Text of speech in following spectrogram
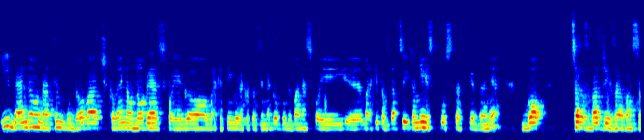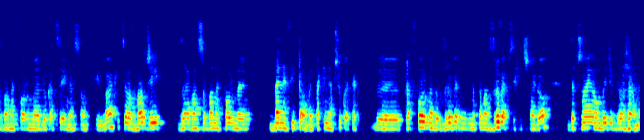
i będą na tym budować kolejną nogę swojego marketingu rekrutacyjnego, budowane swojej e, marki pracodawcy i to nie jest puste stwierdzenie, bo coraz bardziej zaawansowane formy edukacyjne są w firmach i coraz bardziej zaawansowane formy benefitowe, takie na przykład jak y, platformy do zdrowia, na temat zdrowia psychicznego, zaczynają być wdrażane.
